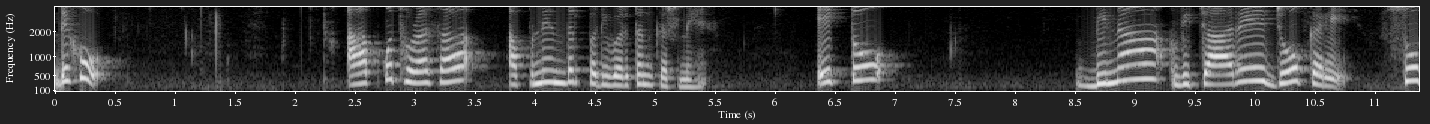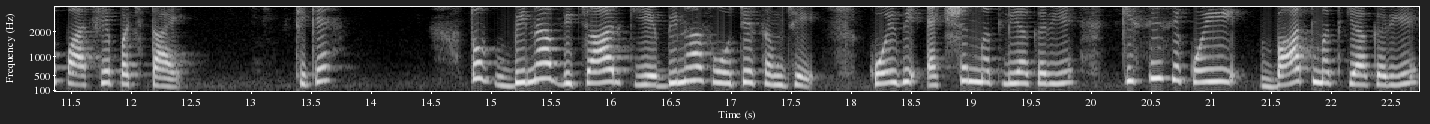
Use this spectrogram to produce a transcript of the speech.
देखो, आपको थोड़ा सा अपने अंदर परिवर्तन करने हैं। एक तो बिना विचारे जो करे, सो पाछे पछताए। ठीक है? तो बिना विचार किए, बिना सोचे समझे कोई भी एक्शन मत लिया करिए, किसी से कोई बात मत किया करिए,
